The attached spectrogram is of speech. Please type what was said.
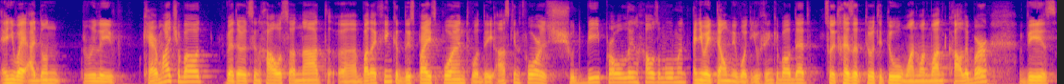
Anyway, I don't really care much about whether it's in-house or not. Uh, but I think at this price point, what they're asking for should be probably in-house movement. Anyway, tell me what you think about that. So it has a 32-111 caliber with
